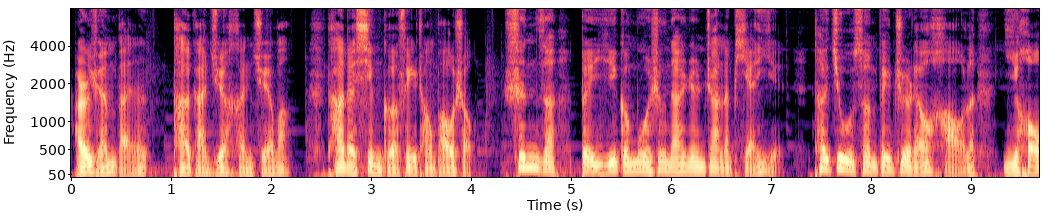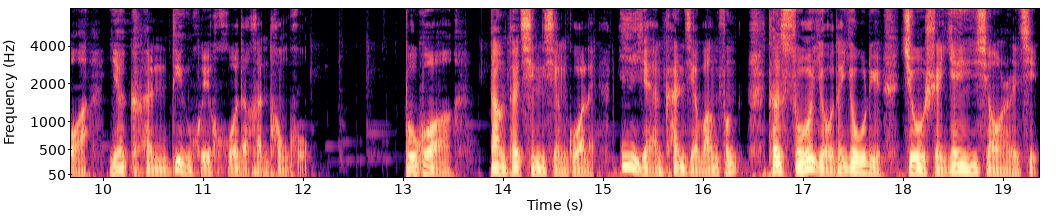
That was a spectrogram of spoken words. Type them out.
而原本他感觉很绝望，他的性格非常保守，身子被一个陌生男人占了便宜。他就算被治疗好了，以后啊也肯定会活得很痛苦。不过，当他清醒过来，一眼看见王峰，他所有的忧虑就是烟消而尽。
